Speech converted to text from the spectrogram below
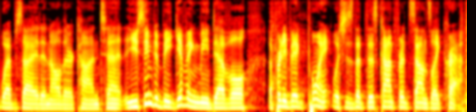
website and all their content. You seem to be giving me, Devil, a pretty big point, which is that this conference sounds like crap.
